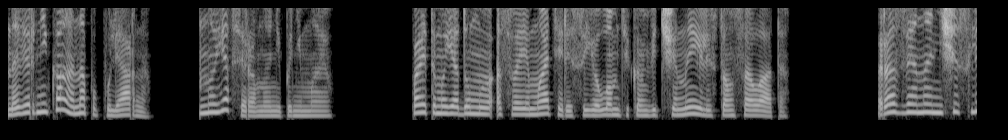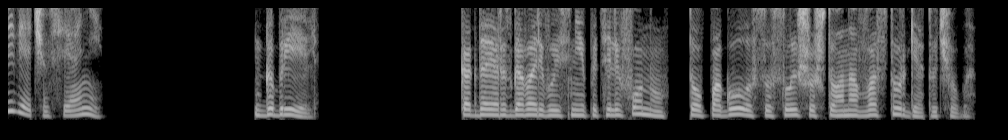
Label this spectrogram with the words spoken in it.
Наверняка она популярна, но я все равно не понимаю. Поэтому я думаю о своей матери с ее ломтиком ветчины и листом салата. Разве она не счастливее, чем все они? Габриэль. Когда я разговариваю с ней по телефону, то по голосу слышу, что она в восторге от учебы.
